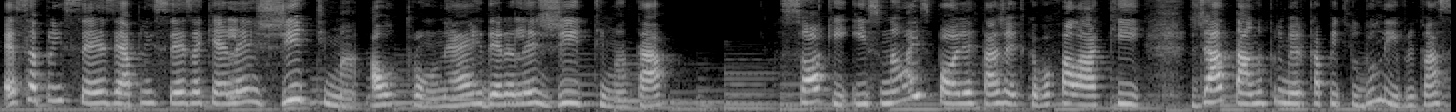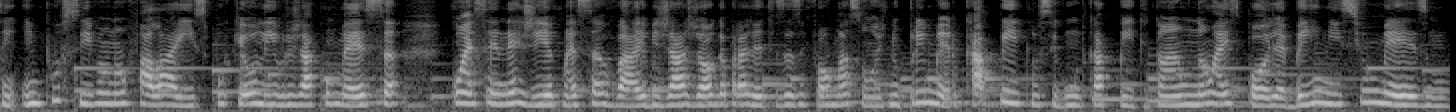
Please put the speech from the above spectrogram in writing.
Essa princesa é a princesa que é legítima ao trono, é a herdeira legítima, tá? Só que isso não é spoiler, tá, gente? Que eu vou falar aqui já tá no primeiro capítulo do livro. Então, assim, impossível não falar isso, porque o livro já começa com essa energia, com essa vibe, já joga pra gente essas informações no primeiro capítulo, segundo capítulo. Então, não é spoiler, é bem início mesmo.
